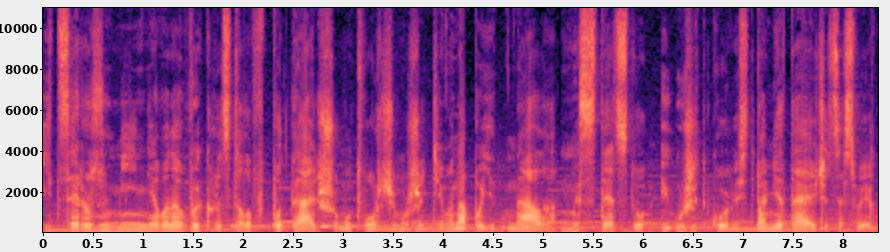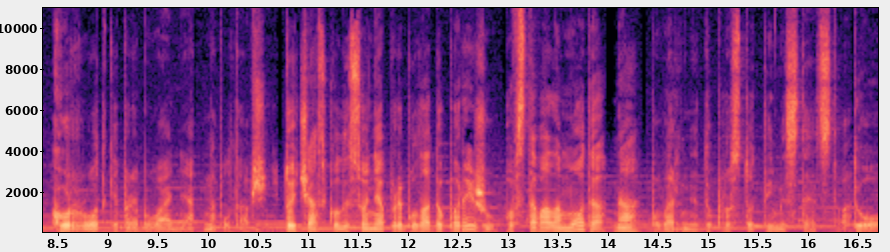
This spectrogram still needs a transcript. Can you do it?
і це розуміння вона використала в подальшому творчому житті. Вона поєднала мистецтво і ужитковість, пам'ятаючи це своє коротке перебування на Полтавщині. В той час, коли Соня прибула до Парижу, повставала мода на повернення до простоти мистецтва, до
